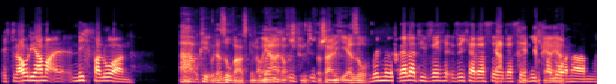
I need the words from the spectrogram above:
Ich glaube, die haben äh, nicht verloren. Ah, okay, oder so war es, genau. Aber ja, ich, doch, ich, stimmt. Ich, Wahrscheinlich eher so. Ich bin mir relativ sicher, dass sie, ja, dass sie nicht ja, verloren ja. haben.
